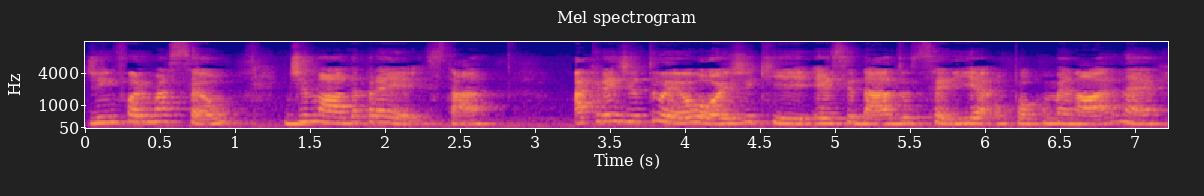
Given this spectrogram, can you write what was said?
de informação de moda para eles, tá? Acredito eu hoje que esse dado seria um pouco menor, né?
